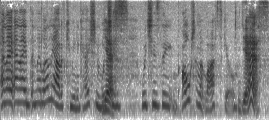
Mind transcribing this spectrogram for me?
And they and they and they learn the art of communication, which Yes. is which is the ultimate life skill. Yes.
